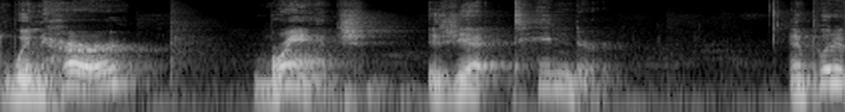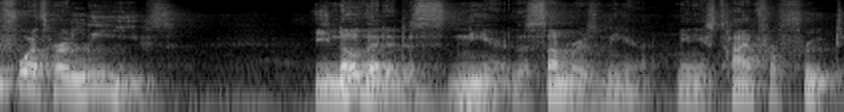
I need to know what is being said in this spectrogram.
When her branch is yet tender, and put it forth her leaves, you know that it is near, the summer is near, meaning it's time for fruit.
